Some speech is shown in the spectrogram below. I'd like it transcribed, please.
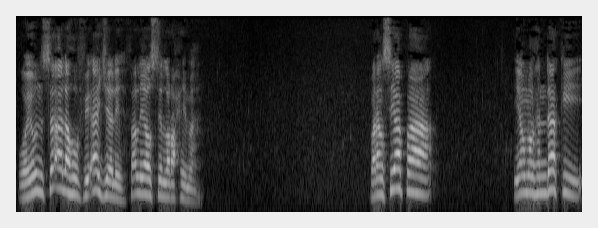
wa yunsa lahu fi ajalih falyasil rahimah Barang siapa yang menghendaki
